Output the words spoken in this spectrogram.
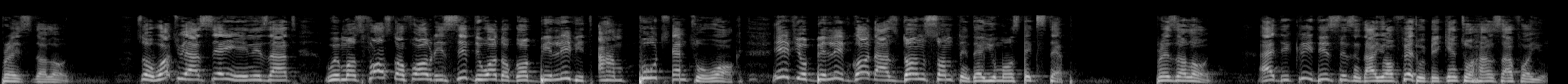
Praise the Lord. So what we are saying is that we must first of all receive the word of God, believe it, and put them to work. If you believe God has done something, then you must take step. Praise the Lord. I decree this season that your faith will begin to answer for you.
